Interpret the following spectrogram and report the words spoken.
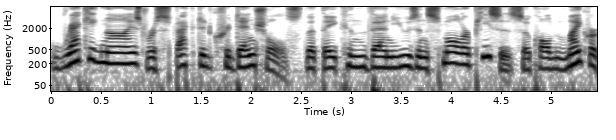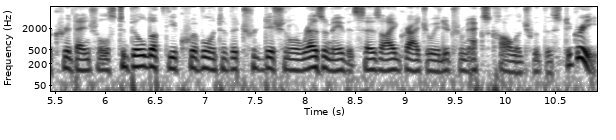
recognized, respected credentials that they can then use in smaller pieces, so called micro credentials, to build up the equivalent of a traditional resume that says, I graduated from X college with this degree.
